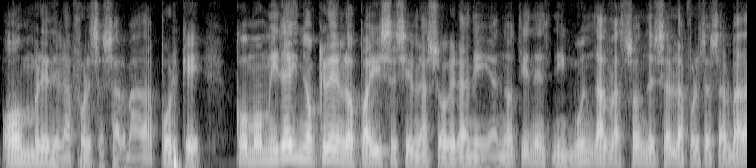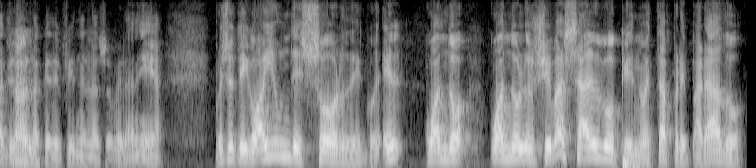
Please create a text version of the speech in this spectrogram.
hombres de las Fuerzas Armadas, porque como Milei no cree en los países y en la soberanía, no tiene ninguna razón de ser las Fuerzas Armadas, que Claro. son las que defienden la soberanía. Por eso te digo, hay un desorden. Él, cuando, cuando lo llevas a algo que no está preparado,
